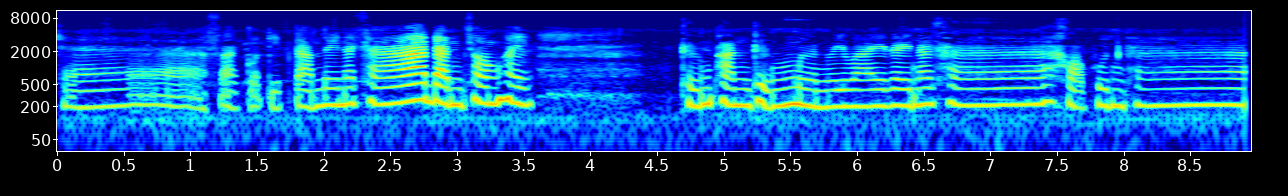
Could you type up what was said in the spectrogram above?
ค่ะ ฝากกดติดตามด้วยนะคะ ดันช่องให้ถึงพันถึงหมื่นไวๆเลยนะคะ ขอบคุณค่ะ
